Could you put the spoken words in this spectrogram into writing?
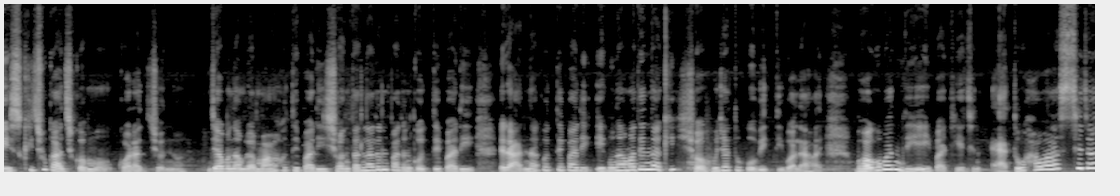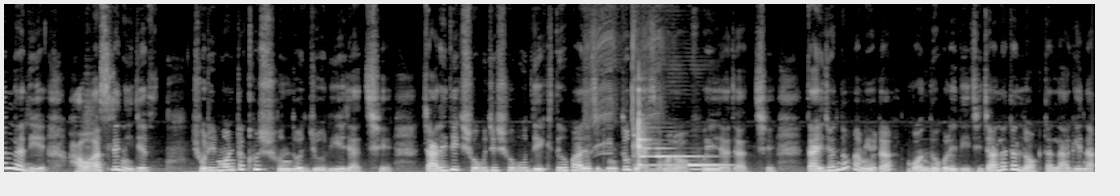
বেশ কিছু কাজকর্ম করার জন্য। যেমন আমরা মা হতে পারি, সন্তান লালন পালন করতে পারি, রান্না করতে পারি, এগুলো আমাদের নাকি সহজাত প্রবৃত্তি বলা হয়। ভগবান দিয়েই পাঠিয়েছেন। এত হাওয়া আসছে জানলা দিয়ে। হাওয়া আসলে নিজের শরীর মনটা খুব সুন্দর জড়িয়ে যাচ্ছে। চারিদিক সবুজে সবুজ দেখতেও পাওয়া যাচ্ছে, কিন্তু গ্যাস আমার অফ হয়ে যাচ্ছে। তাই জন্য আমি ওটা বন্ধ করে দিয়েছি। জানলাটা লকটা লাগে না,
